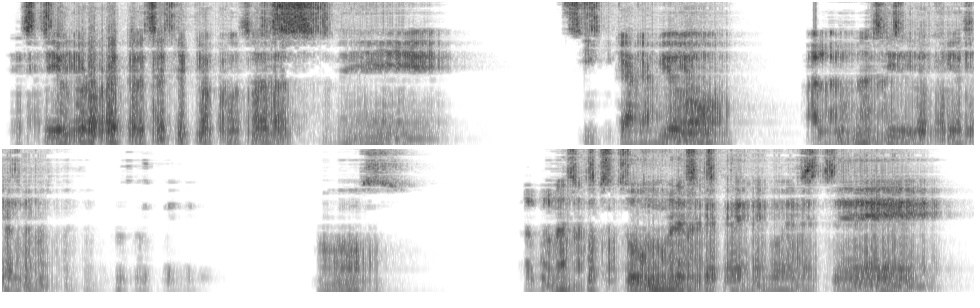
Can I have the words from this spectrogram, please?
este, yo creo que todo ese tipo de cosas me, si cambio algunas ideologías, algunos conceptos que algunos- algunas costumbres que tengo, este,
